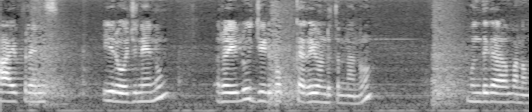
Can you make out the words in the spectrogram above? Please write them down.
హాయ్ ఫ్రెండ్స్. ఈరోజు నేను రొయ్యలు జీడిపప్పు కర్రీ వండుతున్నాను. ముందుగా మనం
